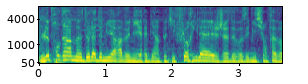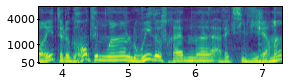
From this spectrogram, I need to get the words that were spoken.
Le programme de la demi-heure à venir, eh bien, un petit florilège de vos émissions favorites. Le grand témoin Louis Dauphren avec Sylvie Germain.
